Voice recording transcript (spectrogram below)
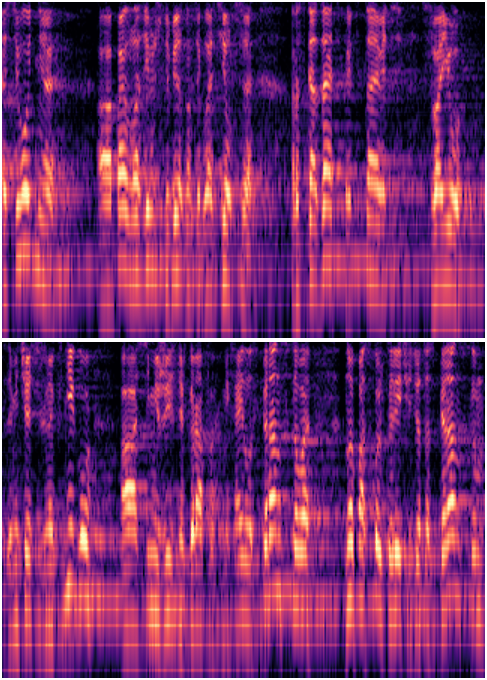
Сегодня Павел Владимирович любезно согласился рассказать, представить свою замечательную книгу о семи жизнях графа Михаила Спиранского. Но поскольку речь идет о Спиранском,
